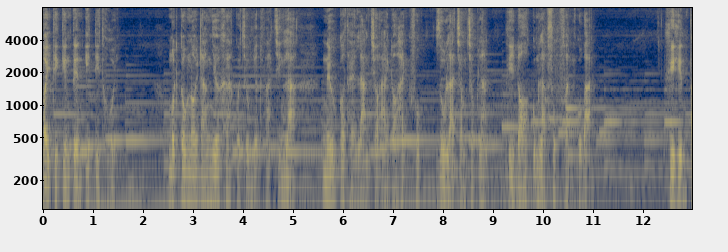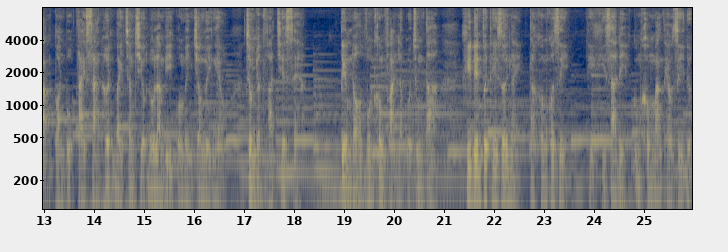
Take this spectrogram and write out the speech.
vậy thì kiếm tiền ít đi thôi. Một câu nói đáng nhớ khác của Châu Nhuận Phát chính là nếu có thể làm cho ai đó hạnh phúc, dù là trong chốc lát, thì đó cũng là phúc phần của bạn. Khi hiến tặng toàn bộ tài sản hơn 700 triệu đô la Mỹ của mình cho người nghèo, Châu Nhuận Phát chia sẻ, Tiền đó vốn không phải là của chúng ta. Khi đến với thế giới này, ta không có gì, Thì khi ra đi cũng không mang theo gì được.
